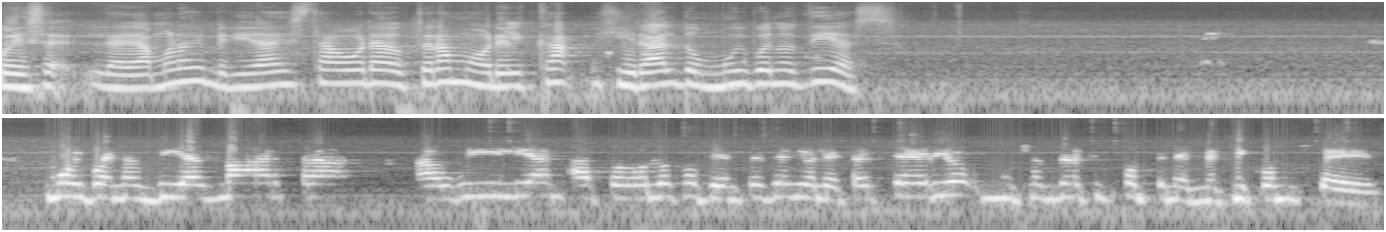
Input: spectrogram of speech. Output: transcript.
Pues le damos la bienvenida a esta hora, doctora Morelka Giraldo. Muy buenos días. Muy buenos días, Marta, a William, a todos los oyentes de Violeta Estéreo. Muchas gracias por tenerme aquí con ustedes.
